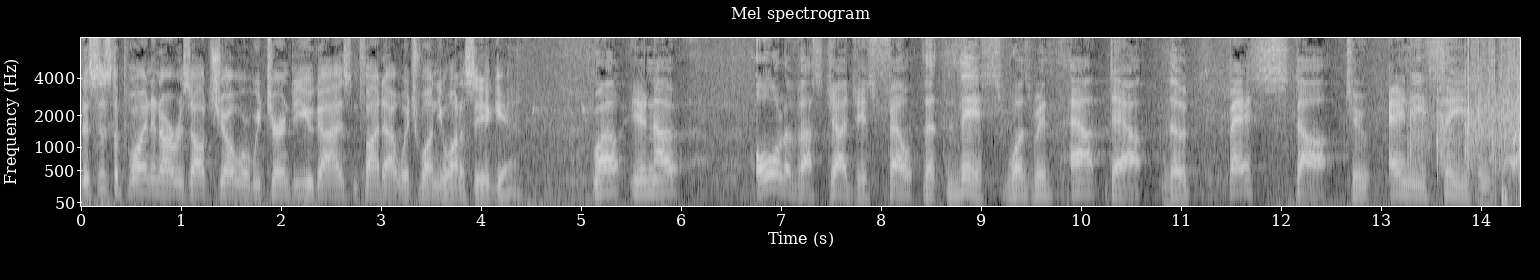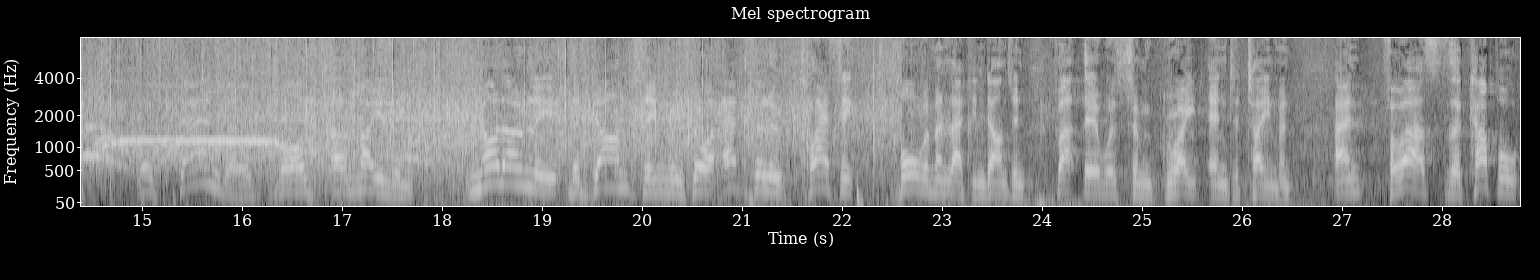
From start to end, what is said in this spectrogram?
This is the point in our results show where we turn to you guys and find out which one you want to see again. Well, you know, all of us judges felt that this was without doubt the best start to any season. The standard was amazing. Not only the dancing, we saw absolute classic ballroom and Latin dancing, but there was some great entertainment. And for us, the couple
